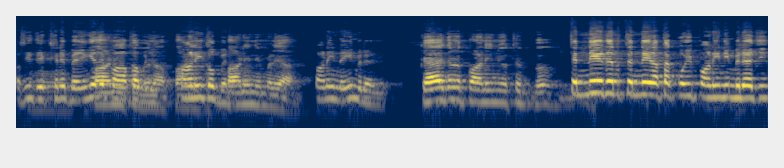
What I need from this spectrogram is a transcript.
ਅਸੀਂ ਦੇਖੇ ਨੇ ਬਹਿ ਗਏ ਤੇ ਪਾਪਾ ਪਾਣੀ ਤੋਂ ਬਿਨਾਂ। ਪਾਣੀ ਨਹੀਂ ਮਿਲਿਆ। ਪਾਣੀ ਨਹੀਂ ਮਿਲਿਆ ਜੀ। ਕਈ ਦਿਨ ਪਾਣੀ ਨਹੀਂ ਉੱਥੇ ਬ- ਤਿੰਨੇ ਦਿਨ ਤਿੰਨੇ ਰਾਤਾਂ ਕੋਈ ਪਾਣੀ ਨਹੀਂ ਮਿਲਿਆ ਜੀ।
